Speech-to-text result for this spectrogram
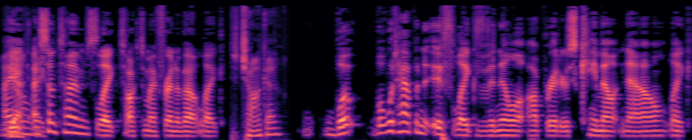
you I, know, I sometimes like talk to my friend about like Tachanka. what what would happen if like vanilla operators came out now? Like,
